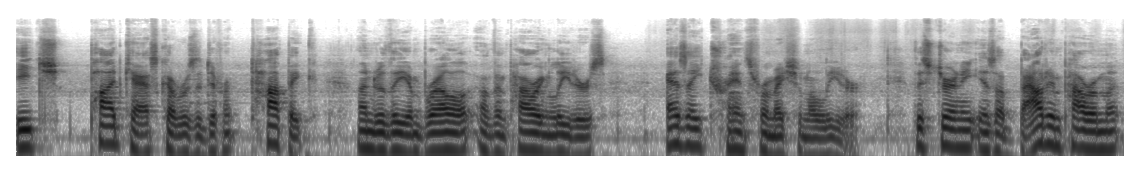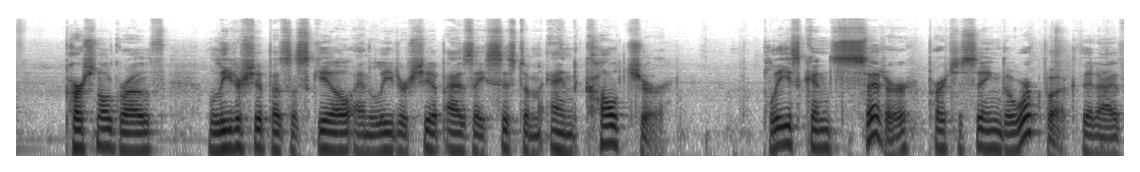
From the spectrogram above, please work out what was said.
Each podcast covers a different topic under the umbrella of empowering leaders as a transformational leader. This journey is about empowerment, personal growth, leadership as a skill, and leadership as a system and culture. Please consider purchasing the workbook that I've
